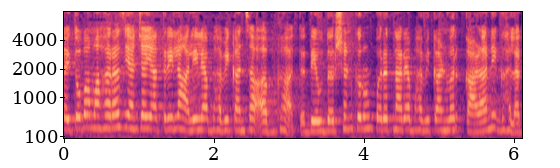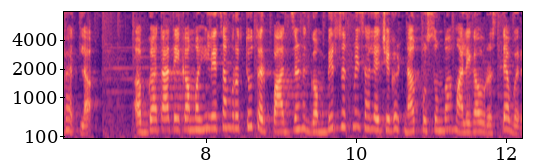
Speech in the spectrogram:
जैतोबा महाराज यांच्या यात्रेला आलेल्या भाविकांचा अपघात. देवदर्शन करून परतणाऱ्या भाविकांवर काळाने घाला घातला. अपघातात एका महिलेचा मृत्यू तर पाच जण गंभीर जखमी झाल्याची घटना कुसुंबा मालेगाव रस्त्यावर.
